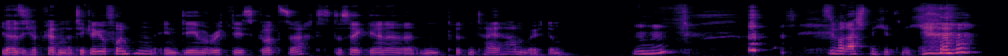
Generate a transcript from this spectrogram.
Ja, also ich habe gerade einen Artikel gefunden, in dem Ridley Scott sagt, dass er gerne einen dritten Teil haben möchte. Mhm. Das überrascht mich jetzt nicht.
